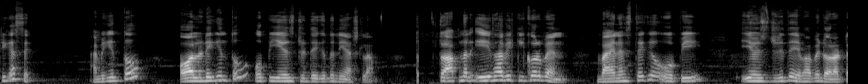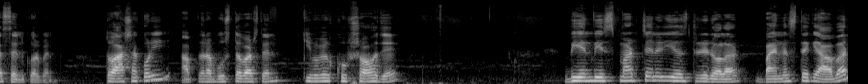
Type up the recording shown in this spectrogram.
ঠিক আছে? আমি কিন্তু অলরেডি কিন্তু ওপি ইউএসডিতে কিন্তু নিয়ে আসলাম। তো আপনার এইভাবে কি করবেন? বাইন্যান্স থেকে ওপি ইউএসডিতে এভাবে ডলারটা সেন্ড করবেন। তো আশা করি আপনারা বুঝতে পারছেন কীভাবে খুব সহজে বিএনবি স্মার্ট চেনের ইউএসডি ডলার বাইন্যান্স থেকে আবার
